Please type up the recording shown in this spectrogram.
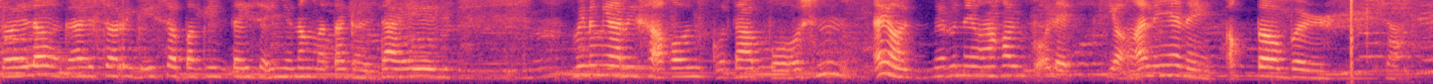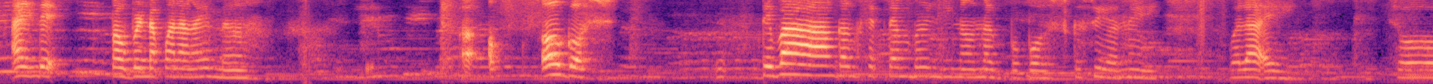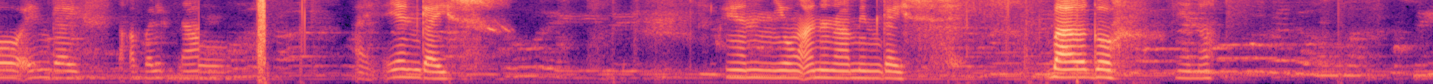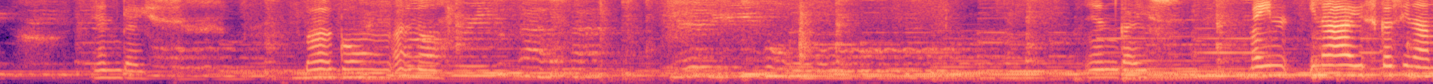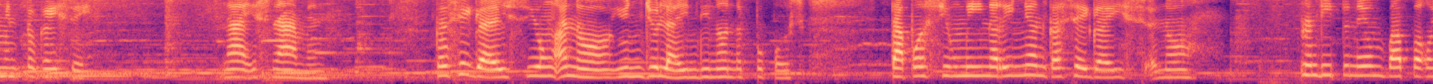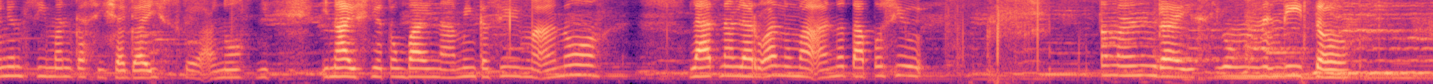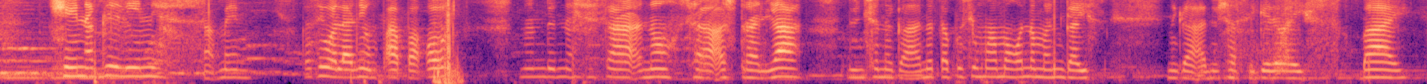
So hello guys, sorry guys sa paghintay sa inyo ng matagal dahil may nangyari sa account ko tapos hmm, ayun, meron na yung account ko ulit. Yung ano yan eh, October siya. Ay hindi, October na pala ngayon na. Oc- August. 'Di ba hanggang September hindi na nagpo-post kasi ano eh, wala eh. So, ayun guys, nakabalik na ako. Ay, ayan guys. Ayan yung ano namin guys. Bago. Ayan o. Ayan guys. Bagong ano. Ayan guys. May in- inaayos kasi namin to guys eh. Naayos namin. Kasi guys, yung ano, yung July, hindi ako nagpo-post. Tapos yung May na rin yun kasi guys, ano, nandito na yung papa ko niyan, siman kasi siya guys. Kaya ano, inayos niya tong bahay namin kasi maano, lahat ng laruan umaano. Tapos yung, naman guys, yung nandito, siya yung naglilinis namin. Kasi wala na yung papa ko. Nandun na siya sa, ano, sa Australia. Doon siya nag-ano. Tapos yung mama ko naman, guys, nag-ano siya. Sige, guys. Bye.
